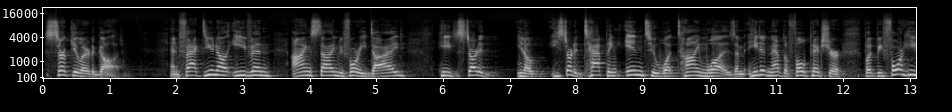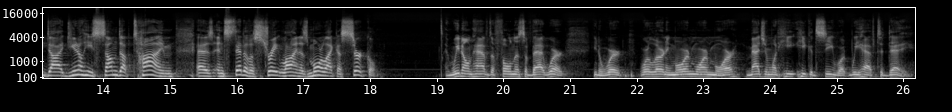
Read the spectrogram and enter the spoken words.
circular to God. In fact, do you know even Einstein, before he died, he started, you know, he started tapping into what time was. I mean, he didn't have the full picture, but before he died, do you know he summed up time as instead of a straight line, as more like a circle. And we don't have the fullness of that word. You know, we're, we're learning more and more and more. Imagine what he, he could see what we have today.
